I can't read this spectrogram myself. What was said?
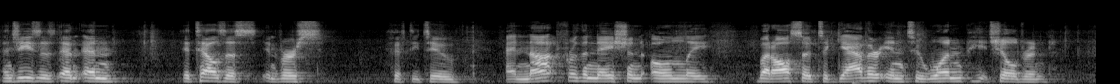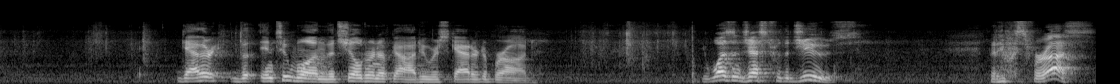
And Jesus, and, and it tells us in verse 52 and not for the nation only, but also to gather into one children, gather the, into one the children of God who were scattered abroad. It wasn't just for the Jews, but it was for us.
